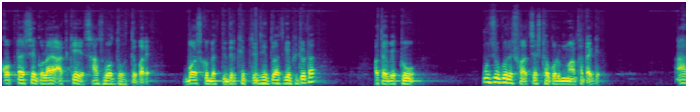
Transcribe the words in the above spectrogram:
কপটা এসে গলায় আটকে শ্বাসবদ্ধ হতে পারে। বয়স্ক ব্যক্তিদের ক্ষেত্রে যেহেতু আজকে ভিডিওটা, অতএব একটু উঁচু করে শোয়ার চেষ্টা করুন মাথাটাকে। আর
